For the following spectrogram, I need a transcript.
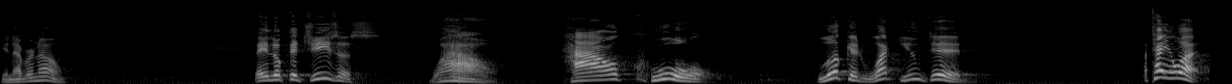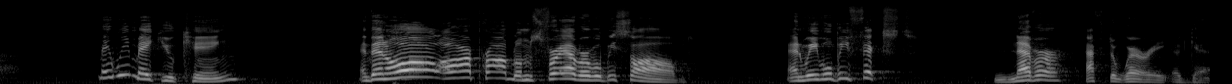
You never know. They looked at Jesus. Wow, how cool. Look at what you did. I'll tell you what, may we make you king, and then all our problems forever will be solved, and we will be fixed never have to worry again.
